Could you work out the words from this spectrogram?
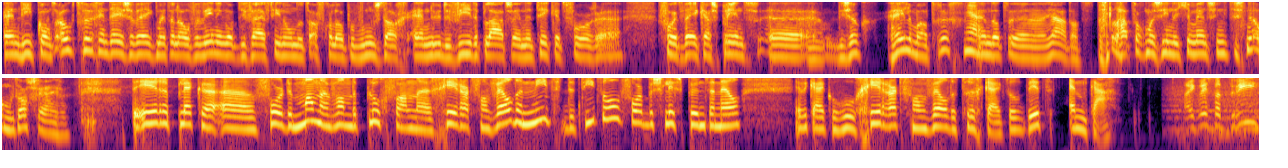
En die komt ook terug in deze week met een overwinning op die 1500 afgelopen woensdag. En nu de vierde plaats en een ticket voor, uh, voor het WK Sprint. Uh, die is ook helemaal terug. Ja. En dat, uh, ja, dat, dat laat toch maar zien dat je mensen niet te snel moet afschrijven. De ereplekken uh, voor de mannen van de ploeg van uh, Gerard van Velde. Niet de titel voor Beslis.nl. Even kijken hoe Gerard van Velde terugkijkt op dit NK. Ik wist dat drie,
